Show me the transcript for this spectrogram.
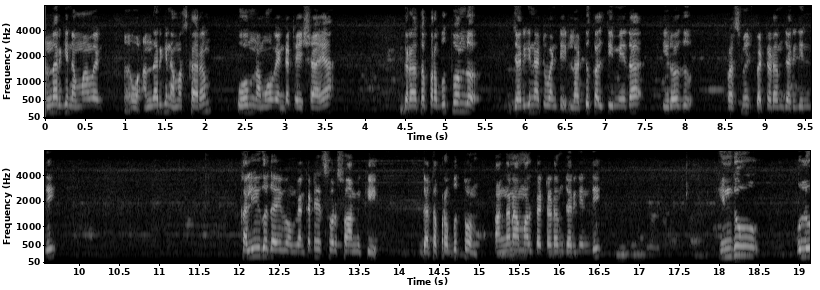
అందరికీ నమ అందరికీ నమస్కారం. ఓం నమో వెంకటేశాయ. గత ప్రభుత్వంలో జరిగినటువంటి లడ్డు కల్తీ మీద ఈరోజు ప్రెస్ మీట్ పెట్టడం జరిగింది. కలియుగ దైవం వెంకటేశ్వర స్వామికి గత ప్రభుత్వం పంగనామాలు పెట్టడం జరిగింది. హిందువులు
